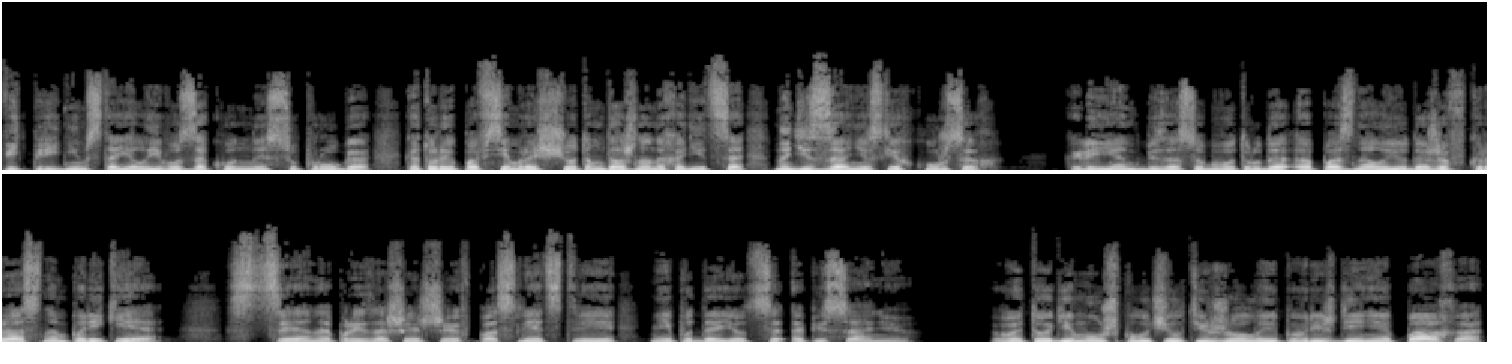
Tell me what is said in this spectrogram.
ведь перед ним стояла его законная супруга, которая по всем расчетам должна находиться на дизайнерских курсах. Клиент без особого труда опознал ее даже в красном парике. Сцена, произошедшая впоследствии, не поддается описанию. В итоге муж получил тяжелые повреждения паха,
